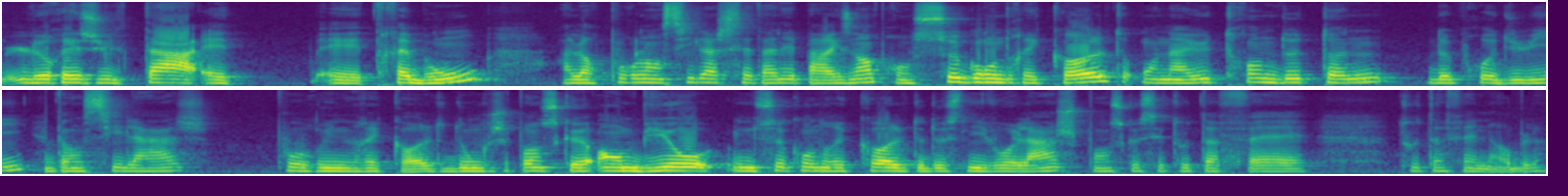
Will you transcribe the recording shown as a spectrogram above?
Le résultat est, très bon. Alors pour l'ensilage cette année par exemple, en seconde récolte, on a eu 32 tonnes de produits d'ensilage pour une récolte. Donc je pense qu'en bio, une seconde récolte de ce niveau-là, je pense que c'est tout à fait noble.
